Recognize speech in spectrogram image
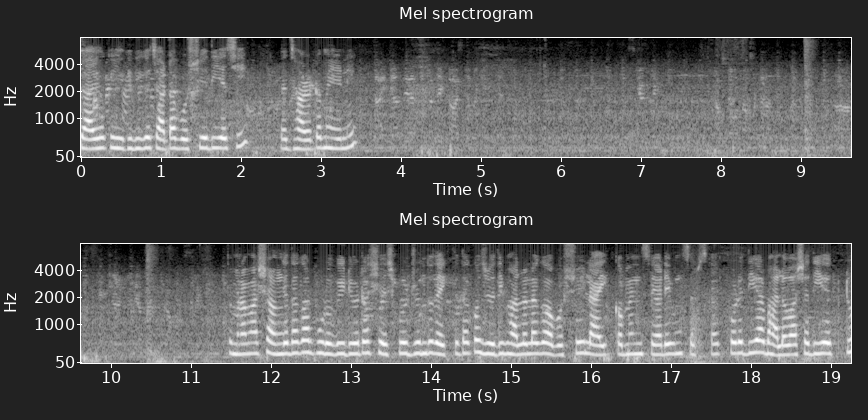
যাই হোক, এদিকে চাটা বসিয়ে দিয়েছি ঝাড়ুটা মেরে নিই। তোমরা আমার সঙ্গে থাকার পুরো ভিডিওটা শেষ পর্যন্ত দেখতে থাকো। যদি ভালো লাগে অবশ্যই লাইক কমেন্ট শেয়ার এবং সাবস্ক্রাইব করে দিও আর ভালোবাসা দিয়ে একটু।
